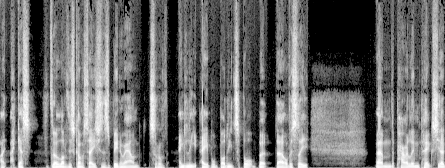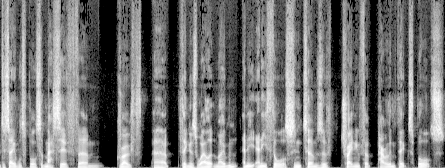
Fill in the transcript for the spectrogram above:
I, I guess a lot of this conversation has been around sort of elite, able-bodied sport, but uh, obviously, um, the Paralympics, you know, disabled sports a massive um, growth uh, thing as well at the moment. Any any thoughts in terms of training for Paralympic sports?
